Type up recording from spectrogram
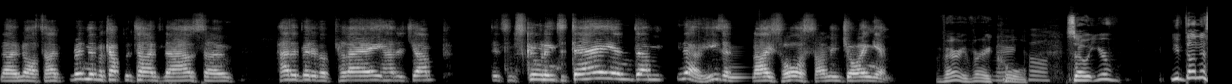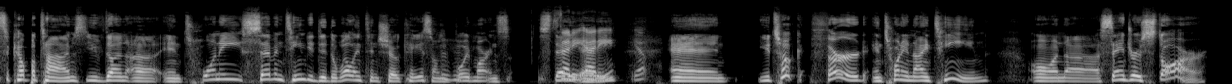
No, not. I've ridden him a couple of times now, so had a bit of a play, had a jump, did some schooling today, and um, you know, he's a nice horse. I'm enjoying him. Very, very Very cool. cool. So you're you've done this a couple times. You've done uh in 2017 you did the Wellington showcase on Mhm. Boyd Martin's Steady, Steady Eddie. Eddie. Yep. and you took third in 2019 on uh Sandro Star.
